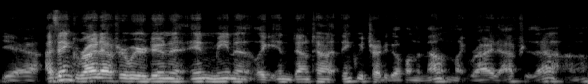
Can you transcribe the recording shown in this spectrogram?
Yeah, I think right after we were doing it in Mena, like in downtown, I think we tried to go up on the mountain, like right after that, huh?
